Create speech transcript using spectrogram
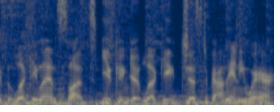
With the Lucky Land slots, you can get lucky just about anywhere.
